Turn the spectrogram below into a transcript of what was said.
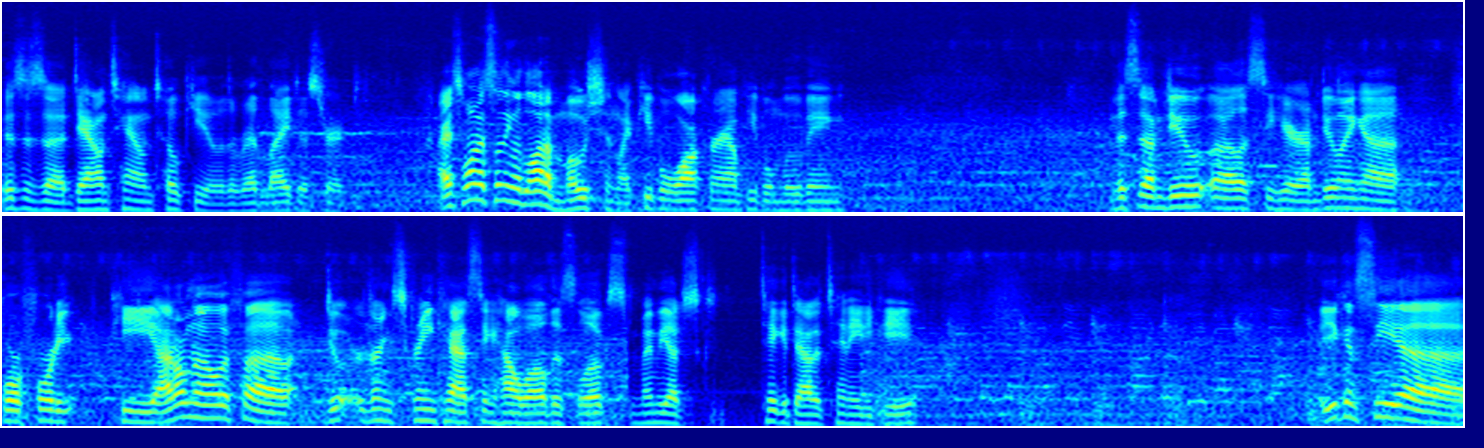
this is uh, downtown Tokyo, the red light district. I just wanted something with a lot of motion, like people walking around, people moving. This is I'm do. Uh, let's see here. I'm doing a 440p. I don't know if uh, do, during screencasting how well this looks. Maybe I'll just take it down to 1080p. You can see uh,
